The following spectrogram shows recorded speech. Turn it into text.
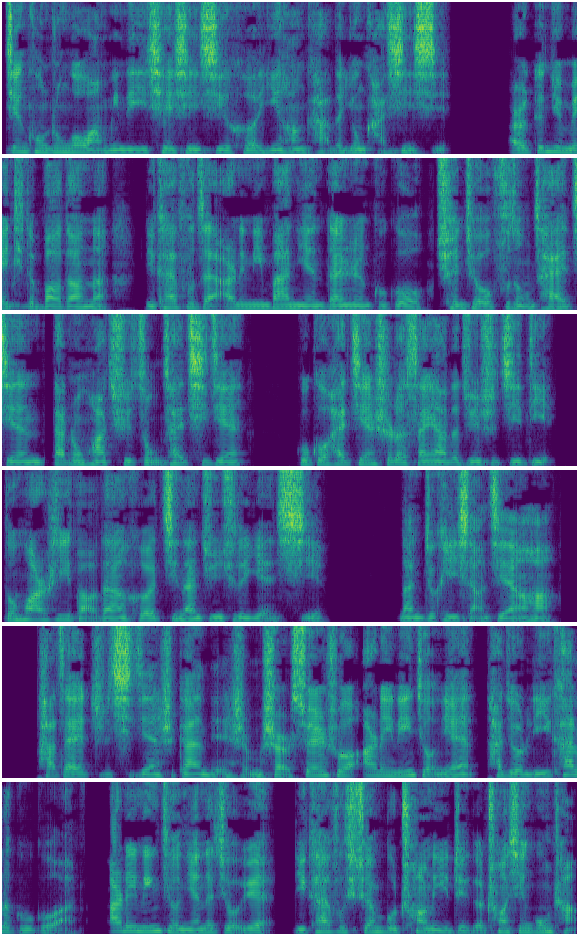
监控中国网民的一切信息和银行卡的用卡信息。而根据媒体的报道呢，李开复在2008年担任 Google 全球副总裁兼大中华区总裁期间，Google 还监视了三亚的军事基地、东风二十一导弹和济南军区的演习。那你就可以想见哈，他在职期间是干了点什么事儿。虽然说2009年他就离开了 Google 啊，2009年的9月，李开复宣布创立这个创新工厂，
